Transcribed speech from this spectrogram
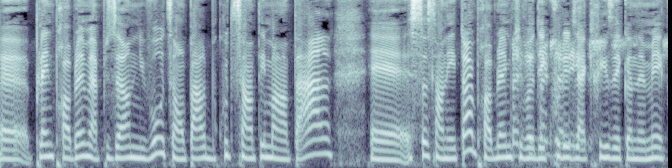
euh, plein de problèmes à plusieurs niveaux. Tu on parle beaucoup de santé mentale. Euh, ça, c'en est un problème qui va découler de la crise économique.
